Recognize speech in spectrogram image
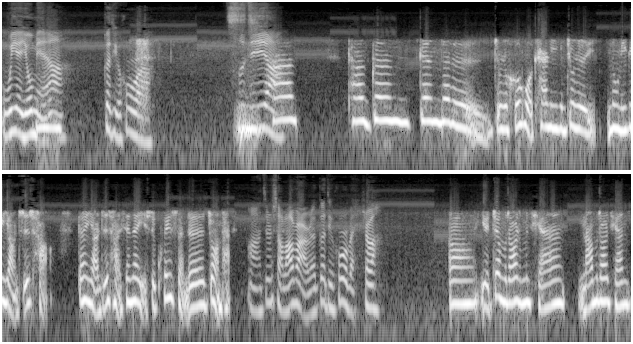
无业游民啊，个体户啊，司机啊，他他跟跟他的就是合伙开了一个，就是弄了一个养殖场，但是养殖场现在也是亏损的状态，啊，就是小老板呗，个体户呗，是吧？嗯，也挣不着什么钱，拿不着钱，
